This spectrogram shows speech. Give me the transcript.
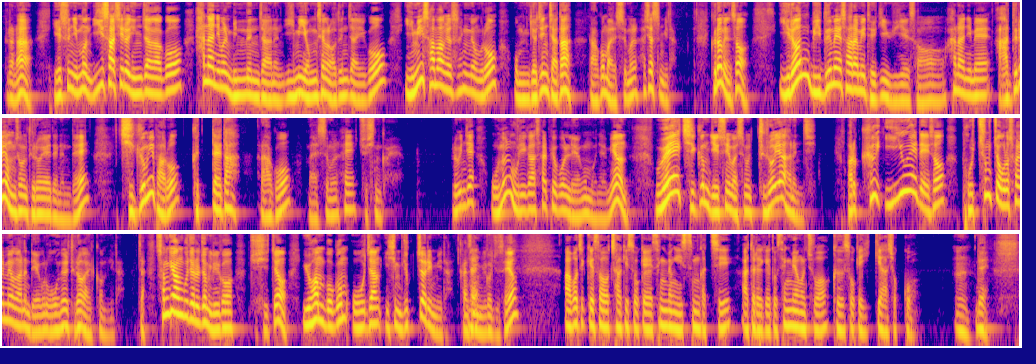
그러나 예수님은 이 사실을 인정하고 하나님을 믿는 자는 이미 영생을 얻은 자이고 이미 사망에서 생명으로 옮겨진 자다라고 말씀을 하셨습니다. 그러면서 이런 믿음의 사람이 되기 위해서 하나님의 아들의 음성을 들어야 되는데 지금이 바로 그때다라고 말씀을 해 주신 거예요. 그리고 이제 오늘 우리가 살펴볼 내용은 뭐냐면 왜 지금 예수님의 말씀을 들어야 하는지 바로 그 이유에 대해서 보충적으로 설명하는 내용으로 오늘 들어갈 겁니다. 자, 성경 한 구절을 좀 읽어 주시죠. 요한복음 5장 26절입니다. 간사님 네. 읽어 주세요. 아버지께서 자기 속에 생명이 있음 같이 아들에게도 생명을 주어 그 속에 있게 하셨고. 음, 네.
